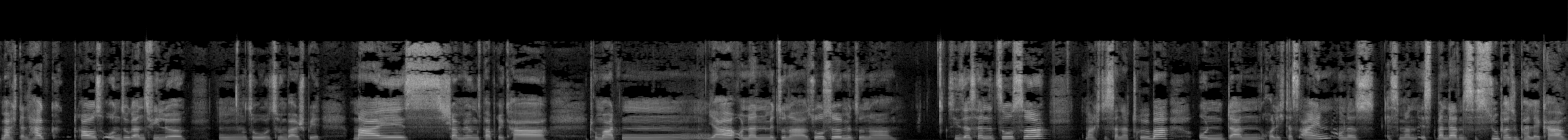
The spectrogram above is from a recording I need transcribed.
Da mache ich dann Hack draus und so ganz viele, mh, mm, so zum Beispiel Mais, Champignons, Paprika, Tomaten, ja, und dann mit so einer Soße, mit so einer Caesar Salad Soße mache ich das dann da drüber und dann rolle ich das ein und das isst man, isst man dann. Das ist super, super lecker.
